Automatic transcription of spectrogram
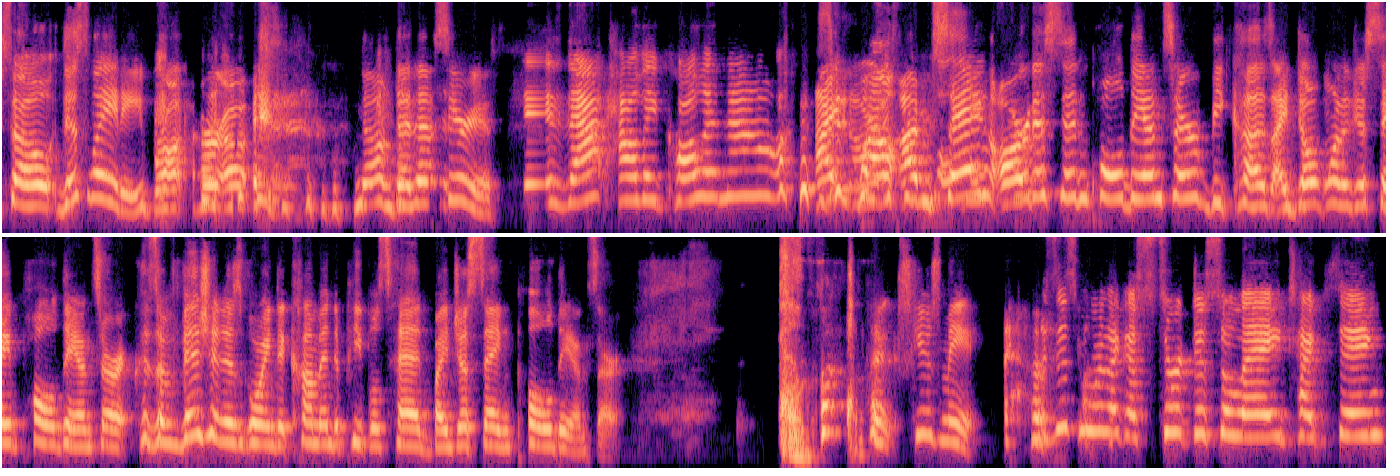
So this lady brought her own. no, I'm dead that serious. Is that how they call it now? I well, I'm saying dancer? artisan pole dancer because I don't want to just say pole dancer because a vision is going to come into people's head by just saying pole dancer. Excuse me. Is this more like a Cirque du Soleil type thing?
